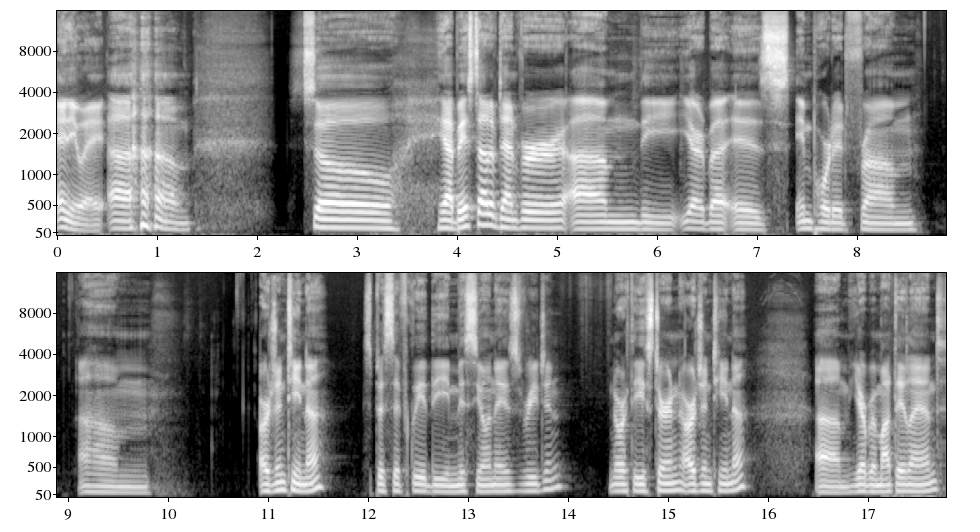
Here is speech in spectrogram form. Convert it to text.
Anyway, um, so yeah, based out of Denver, um, the yerba is imported from um, Argentina, specifically the Misiones region, northeastern Argentina, um, yerba mate land.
